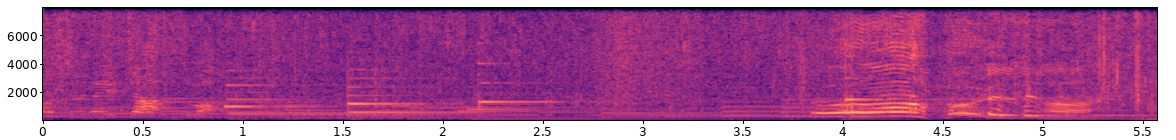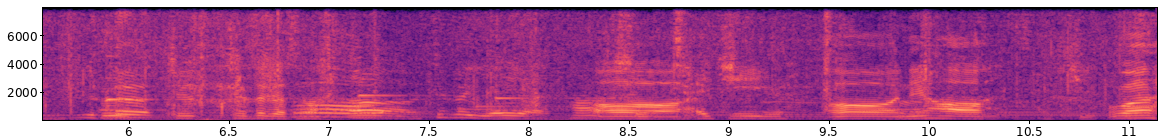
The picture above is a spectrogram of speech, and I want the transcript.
哦，就那一家是吧？啊，就就这个是吧？啊，这个爷爷他哦是采集，哦，您好，我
